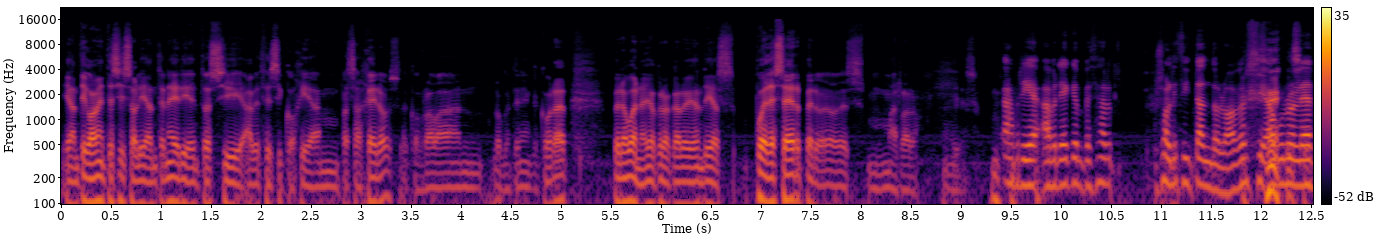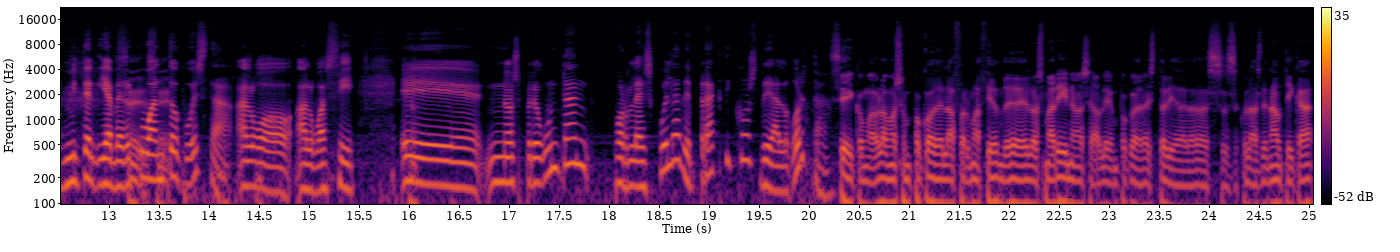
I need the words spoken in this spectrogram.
Y antiguamente sí solían tener y entonces sí, a veces sí cogían pasajeros, cobraban lo que tenían que cobrar. Pero bueno, yo creo que hoy en día puede ser, pero es más raro. Habría, habría que empezar solicitándolo, a ver si a uno le admiten y a ver cuánto cuesta algo, algo así. Eh, nos preguntan por la Escuela de Prácticos de Algorta. Sí, como hablamos un poco de la formación de los marinos, hablé un poco de la historia de las escuelas de náutica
